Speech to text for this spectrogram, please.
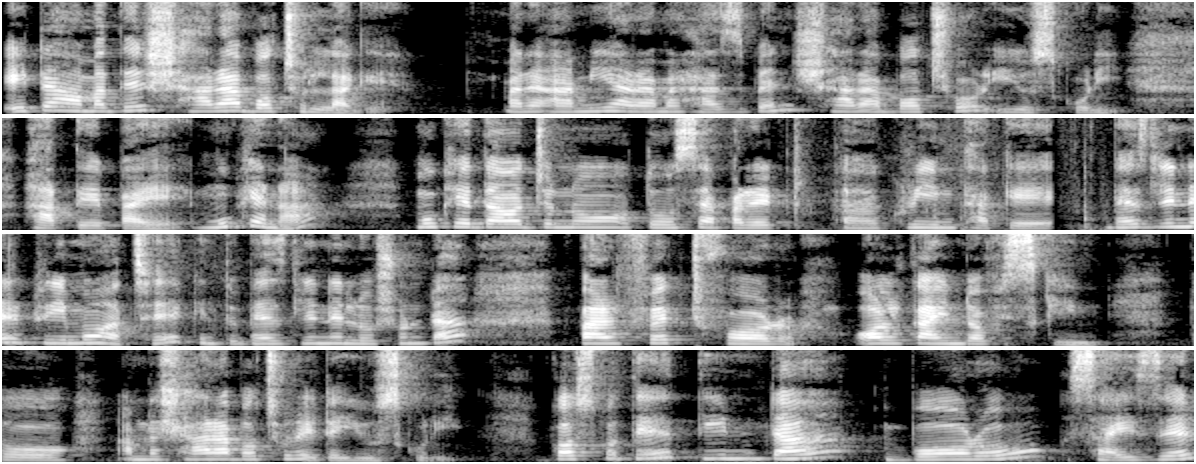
এটা আমাদের সারা বছর লাগে। মানে আমি আর আমার হাজব্যান্ড সারা বছর ইউজ করি। হাতে, পায়ে। মুখে না মুখে দেওয়ার জন্য তো সেপারেট ক্রিম থাকে। ভেজলিনের ক্রিমও আছে, কিন্তু ভেজলিনের লোশনটা perfect for all kind of skin তো আমরা সারা বছর এটা ইউজ করি। কস্কোতে তিনটা বড় সাইজের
